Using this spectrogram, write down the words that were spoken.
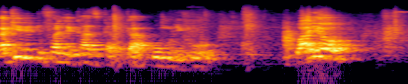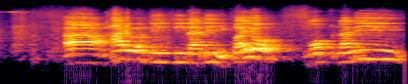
Lakini tufanye kazi katika umri huu kwa hiyo ah, hayo ni, ni nani? Kwa hiyo nani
